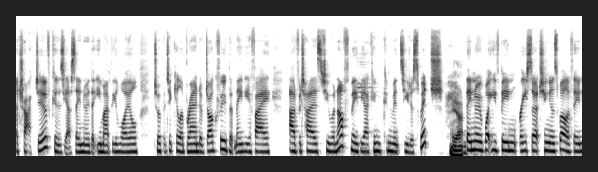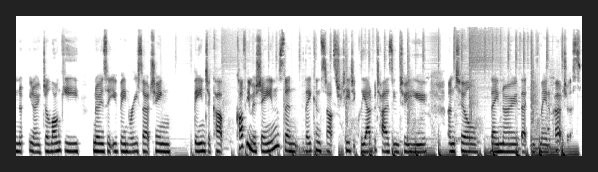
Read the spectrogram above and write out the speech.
attractive because, yes, they know that you might be loyal to a particular brand of dog food, but maybe if I advertise to you enough, maybe I can convince you to switch. Yeah. They know what you've been researching as well. If they, you know, DeLonghi knows that you've been researching bean to cup coffee machines, then they can start strategically advertising to you until they know that you've made a purchase.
